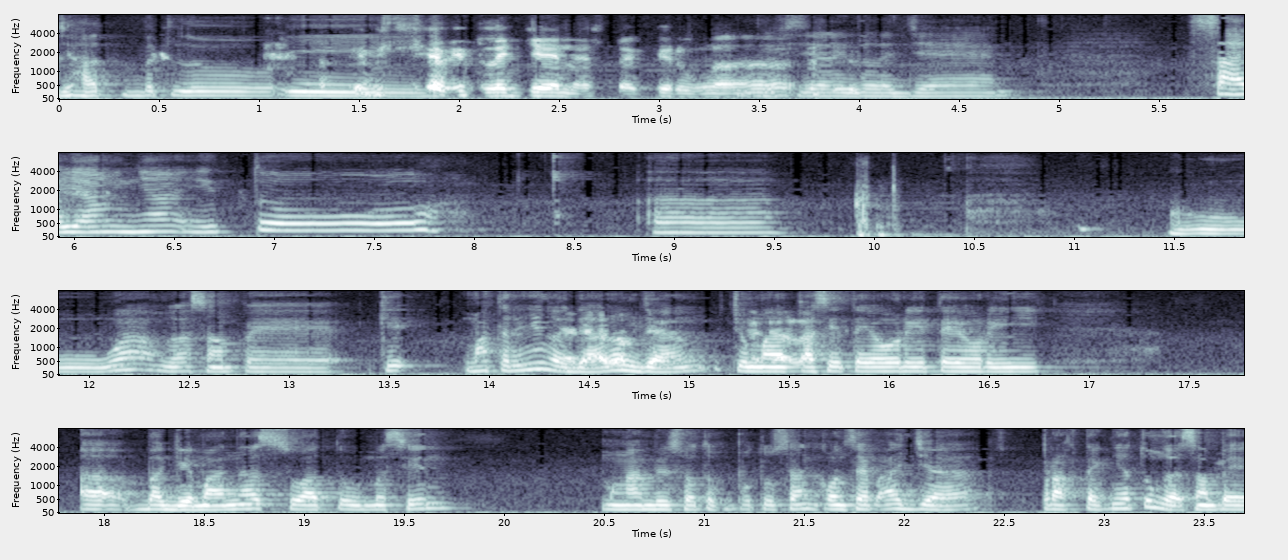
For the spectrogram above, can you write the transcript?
Jahat bet lu ih. Artificial intelligence, astagfirullah. artificial intelligence. Sayangnya itu eh gua nggak sampai materinya nggak dalam jang cuma kasih teori-teori eh, bagaimana suatu mesin mengambil suatu keputusan konsep aja prakteknya tuh nggak sampai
